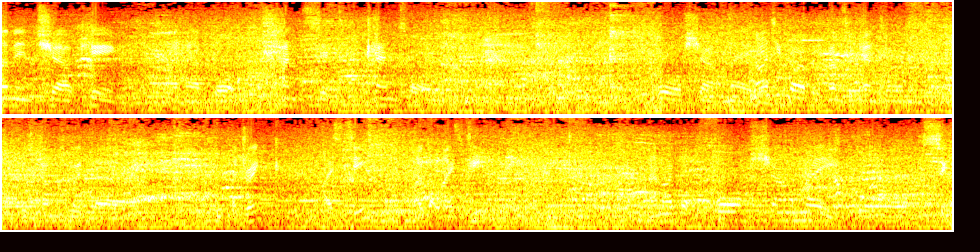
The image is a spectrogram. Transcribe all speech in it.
I'm in Chowking. I have got Pancit Canton and raw chow 95 for the Pancit Canton. This comes with uh, a drink iced tea. I got iced tea. And I got four siomai for 60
